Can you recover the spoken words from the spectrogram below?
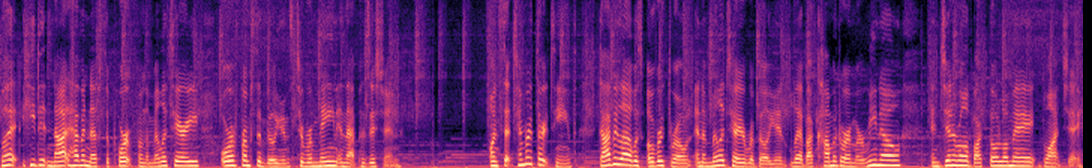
But he did not have enough support from the military or from civilians to remain in that position. On September 13th, Davila was overthrown in a military rebellion led by Commodore Merino and General Bartolome Blanche.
